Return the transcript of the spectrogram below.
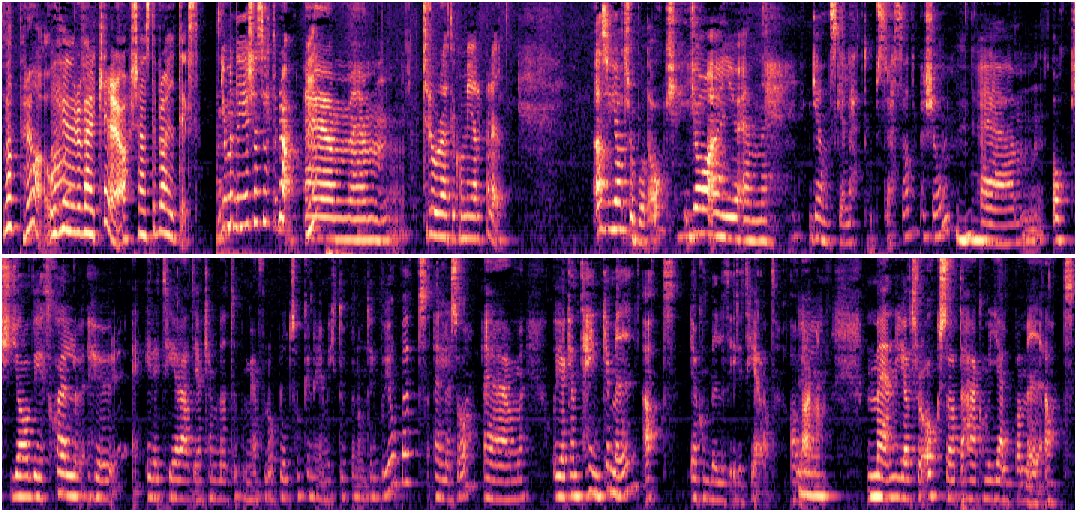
Vad bra. Och hur verkar det då? Känns det bra hittills? Jo, men det känns jättebra. Ehm, Tror du att det kommer hjälpa dig? Alltså jag tror både och. Jag är ju en ganska lätt uppstressad person. Ehm, och jag vet själv hur irriterad jag kan bli typ om jag får lågt blodsocker när jag är mitt uppe i någonting på jobbet eller så. Ehm, och jag kan tänka mig att jag kommer bli lite irriterad av larmen. Men jag tror också att det här kommer hjälpa mig att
